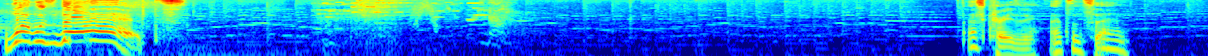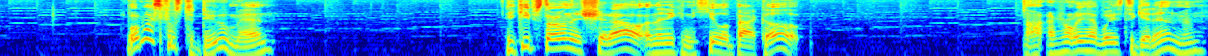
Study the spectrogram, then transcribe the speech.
What was that? That's crazy. That's insane. What am I supposed to do, man? He keeps throwing this shit out and then he can heal it back up. I don't really have ways to get in, man.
